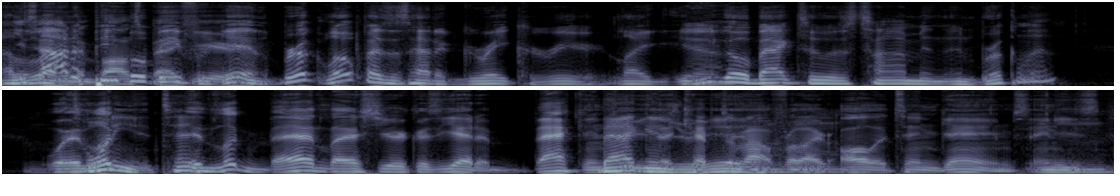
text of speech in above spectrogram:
A He's lot of people be back year. forgetting. Brook Lopez has had a great career. Like if Yeah. you go back to his time in, in Brooklyn, Well, it 20 looked, and 10. It looked bad last year because he had a back injury, Back that injury, kept him yeah. out for like Mhm. all of ten games, and he's Mhm.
